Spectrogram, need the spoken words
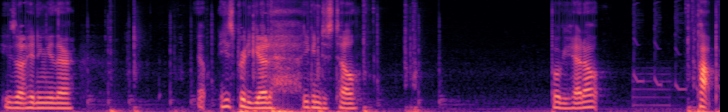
He's out hitting me there. Yep, he's pretty good. You can just tell. Poke your head out. Pop.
